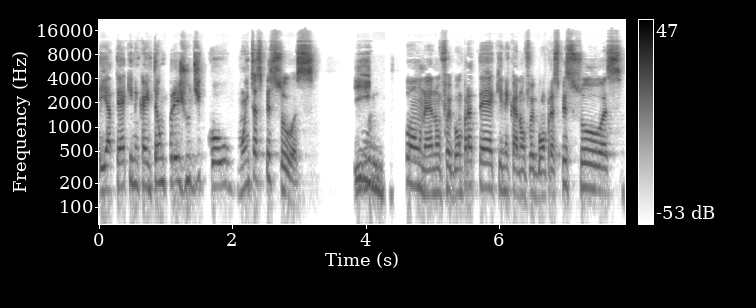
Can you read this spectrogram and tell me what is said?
E a técnica, então, prejudicou muitas pessoas. E hum. bom, né? Não foi bom para a técnica, não foi bom para as pessoas.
